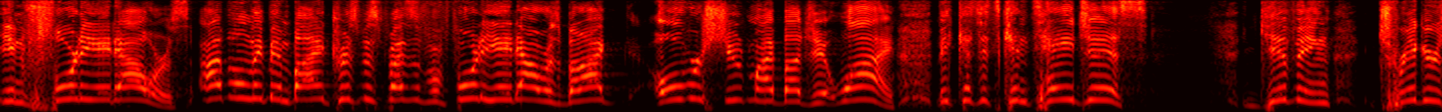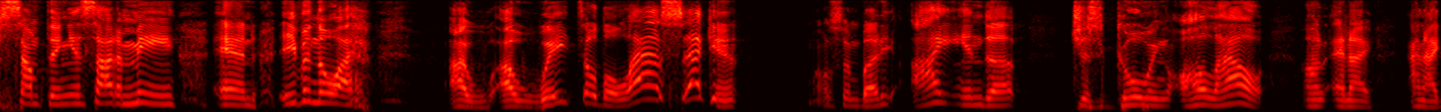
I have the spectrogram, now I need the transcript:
in 48 hours. I've only been buying Christmas presents for 48 hours, but I overshoot my budget. Why? Because it's contagious. Giving triggers something inside of me, and even though I, I, I wait till the last second, well, somebody, I end up just going all out on, and I and I,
